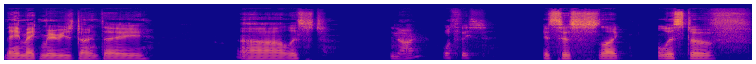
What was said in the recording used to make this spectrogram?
they make movies don't they uh list? No, what's this? It's this like list of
